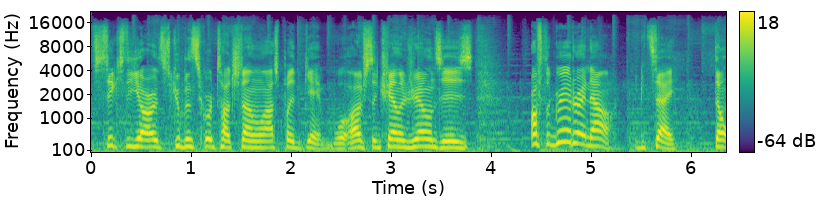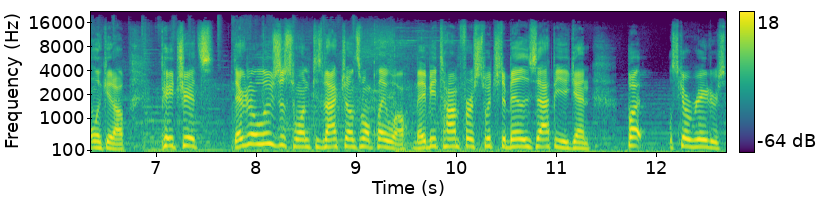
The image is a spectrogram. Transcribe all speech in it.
60 yards, scoop and score touchdown in the last play of the game. Well, obviously, Chandler Jones is off the grid right now, you could say. Don't look it up. Patriots, they're going to lose this one because Mac Jones won't play well. Maybe time for a switch to Bailey Zappe again. But let's go Raiders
